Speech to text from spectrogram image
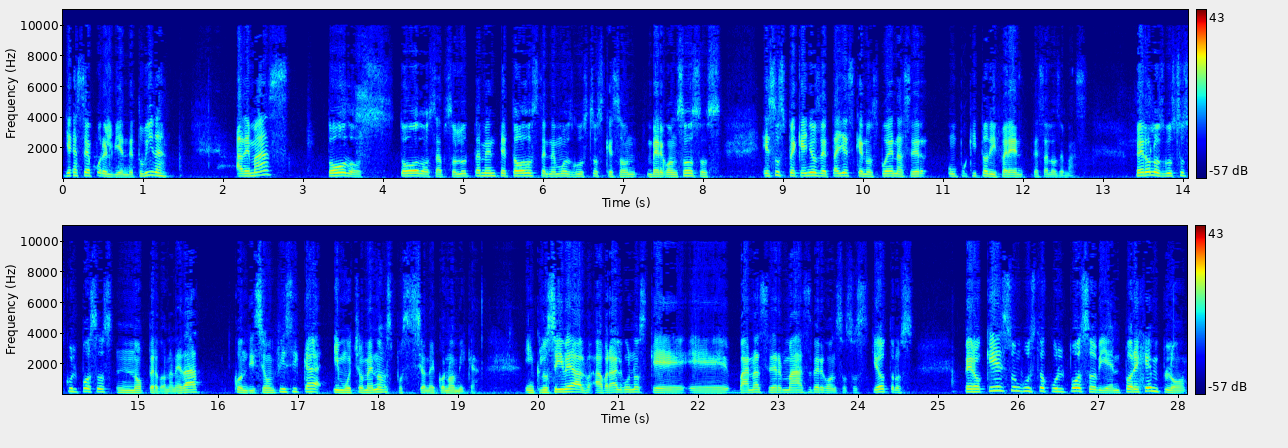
ya sea por el bien de tu vida. Además, todos, todos, absolutamente todos tenemos gustos que son vergonzosos. Esos pequeños detalles que nos pueden hacer un poquito diferentes a los demás. Pero los gustos culposos no perdonan edad, condición física y mucho menos posición económica. Inclusive hab- habrá algunos que eh, van a ser más vergonzosos que otros. Pero ¿qué es un gusto culposo? Bien, por ejemplo,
